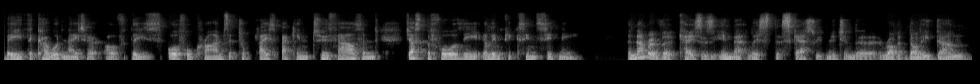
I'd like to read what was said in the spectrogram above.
be the coordinator of these awful crimes that took place back in 2000, just before the Olympics in Sydney. A number of the cases in that list, the Skafs we've mentioned, the Robert Dolly Dunn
